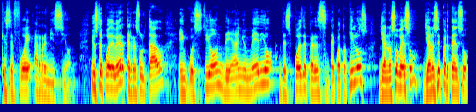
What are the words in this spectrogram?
que se fue a remisión. Y usted puede ver el resultado en cuestión de año y medio después de perder 64 kilos. Ya no es obeso, ya no es hipertenso,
